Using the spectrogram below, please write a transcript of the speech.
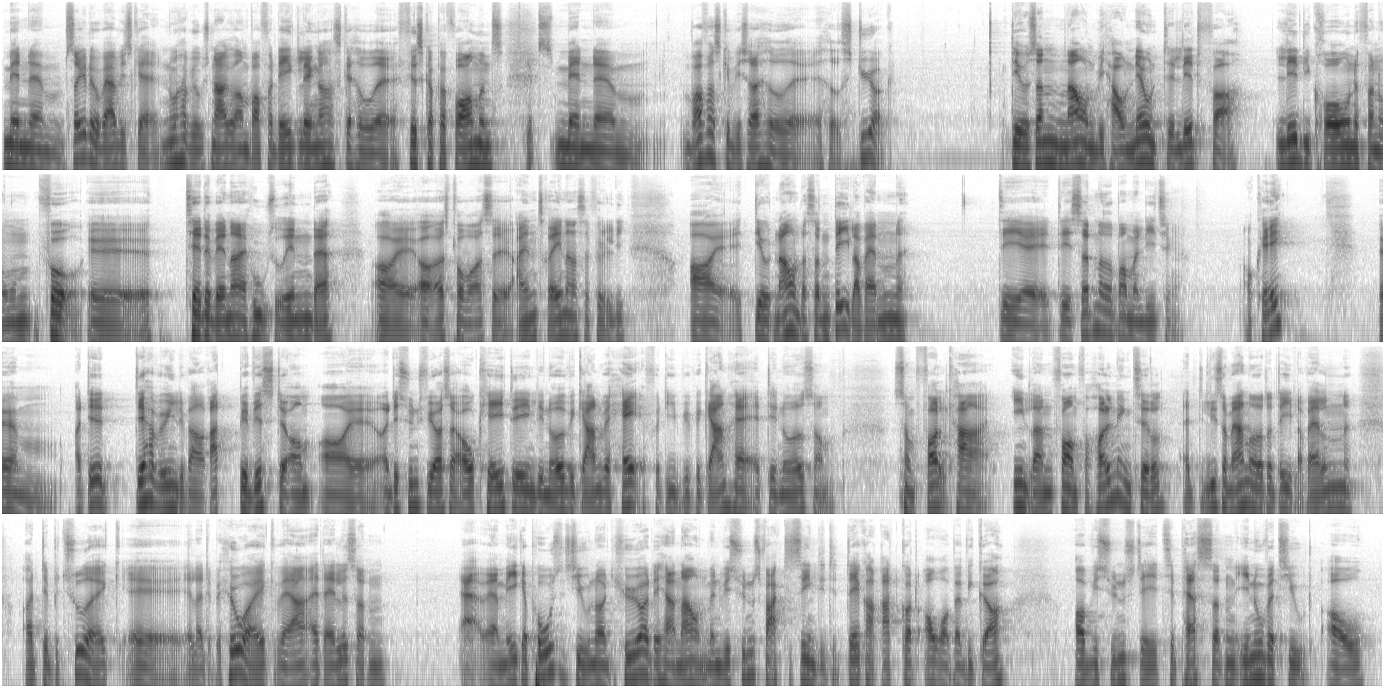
Men øhm, så kan det jo være, at vi skal... Nu har vi jo snakket om, hvorfor det ikke længere skal hedde øh, Fisker Performance. Jeps. Men øhm, hvorfor skal vi så hedde, øh, hedde Styrk? Det er jo sådan et navn, vi har jo nævnt det lidt for lidt i krogene for nogle få øh, tætte venner af huset inden da, og, øh, og også for vores øh, egne trænere selvfølgelig. Og øh, det er jo et navn, der sådan deler vandene. Det, øh, det er sådan noget, hvor man lige tænker, okay. Øhm, og det, det har vi jo egentlig været ret bevidste om, og, øh, og det synes vi også er okay. Det er egentlig noget, vi gerne vil have, fordi vi vil gerne have, at det er noget, som, som folk har en eller anden form for holdning til, at det ligesom er noget, der deler vandene. Og det betyder ikke, øh, eller det behøver ikke være, at alle sådan er, er mega positive, når de hører det her navn, men vi synes faktisk egentlig, det dækker ret godt over, hvad vi gør, og vi synes, det er tilpas sådan innovativt og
